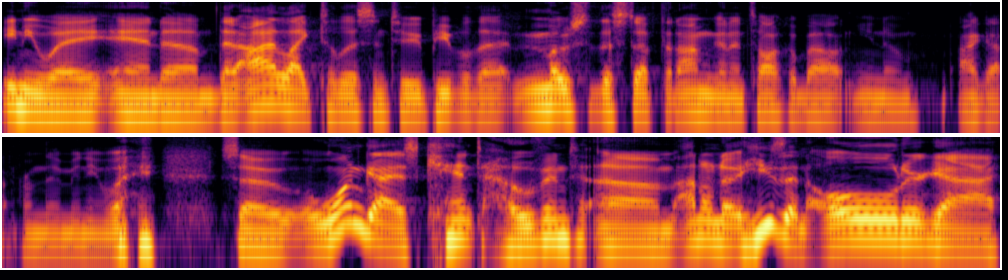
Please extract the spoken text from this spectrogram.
anyway, and um, that I like to listen to. People that most of the stuff that I'm going to talk about, you know, I got from them anyway. So one guy is Kent Hovind. Um, I don't know. He's an older guy.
